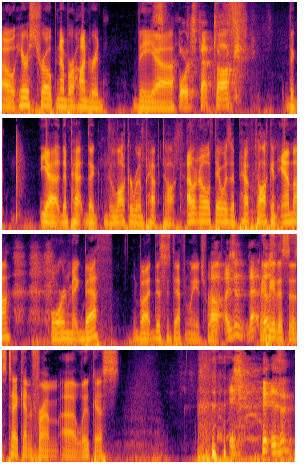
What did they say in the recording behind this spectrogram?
Oh, here's trope number 100. The uh Sports pep talk. the yeah, the pep the, the locker room pep talk. I don't know if there was a pep talk in Emma or in Macbeth, but this is definitely a trope. Uh, isn't that Maybe those- this is taken from uh, Lucas. is, isn't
